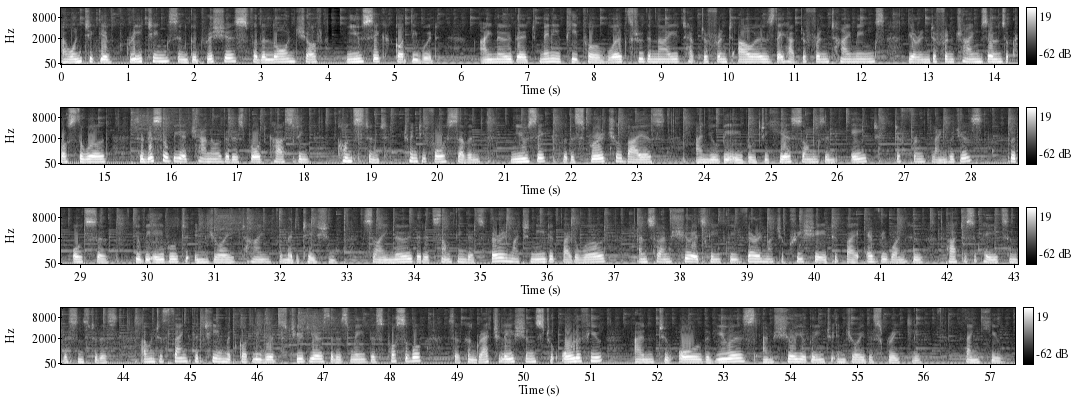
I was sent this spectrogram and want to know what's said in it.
I want to give greetings and good wishes for the launch of Music Godlywood. I know that many people work through the night, have different hours, they have different timings, we are in different time zones across the world. So, this will be a channel that is broadcasting constant 24 7 music with a spiritual bias, and you'll be able to hear songs in eight different languages, but also you'll be able to enjoy time for meditation. So I know that it's something that's very much needed by the world, and so I'm sure it's going to be very much appreciated by everyone who participates and listens to this. I want to thank the team at Godlywood Studios that has made this possible. So, congratulations to all of you and to all the viewers. I'm sure you're going to enjoy this greatly. Thank you.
